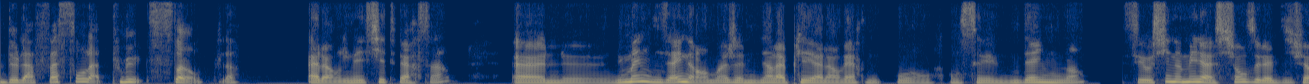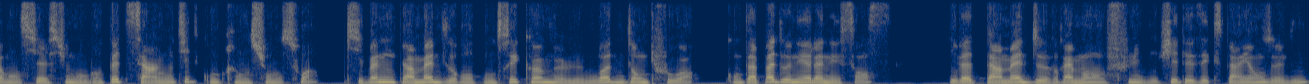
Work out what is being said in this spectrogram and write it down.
de la façon la plus simple. Alors, on va essayer de faire ça. Euh, le Human Design, alors moi j'aime bien l'appeler à l'inverse, du coup en français design humain, c'est aussi nommé la science de la différenciation. Donc en fait, c'est un outil de compréhension de soi qui va nous permettre de rencontrer comme le mode d'emploi qu'on t'a pas donné à la naissance. Il va te permettre de vraiment fluidifier tes expériences de vie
